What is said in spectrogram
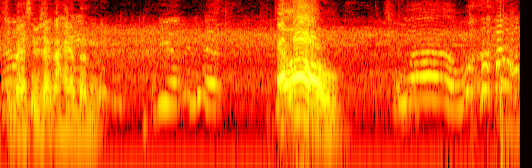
Si Messi bisa dia. Hello. Wow. Wow.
